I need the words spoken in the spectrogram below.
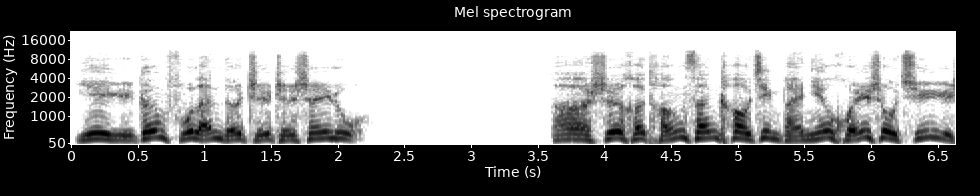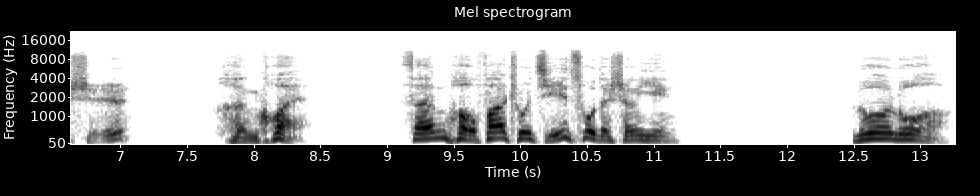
夜雨跟弗兰德直直深入。大师和唐三靠近百年魂兽区域时，很快，三炮发出急促的声音：“洛洛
